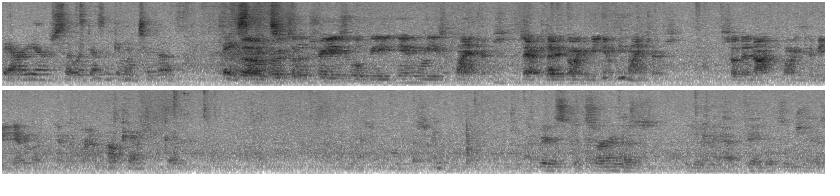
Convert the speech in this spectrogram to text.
barrier so it doesn't get into the basement? The roots of the trees will be in these planters. They're, they're going to be in planters, so they're not going to be in the, in the ground. Okay, good. Yes, sir. My biggest concern is you're gonna have tables and chairs,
